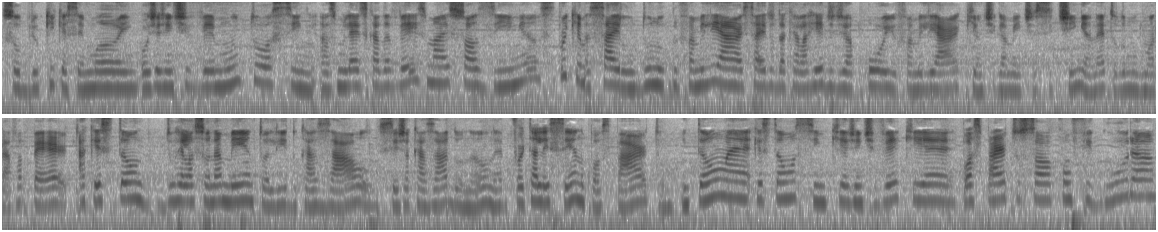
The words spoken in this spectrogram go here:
sobre o que que é ser mãe. Hoje a gente vê muito assim, as mulheres cada vez mais sozinhas, porque saíram do núcleo familiar, saíram daquela rede de apoio familiar que antigamente se tinha, né? Todo mundo morava perto. A questão do relacionamento ali do casal, seja casado ou não, né? Fortalecendo pós-parto. Então é questão assim que a gente vê que é pós-parto só configura,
